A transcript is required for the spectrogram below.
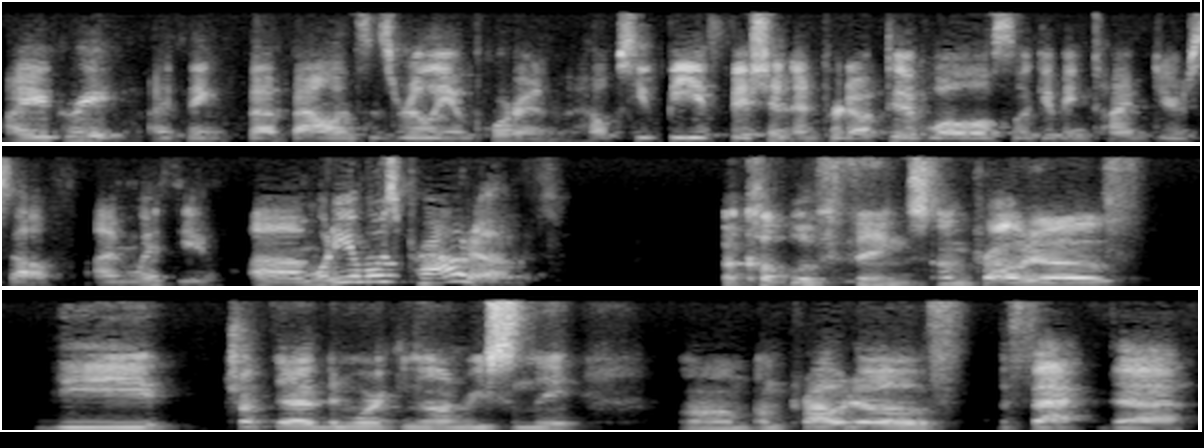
I agree. I think that balance is really important. It helps you be efficient and productive while also giving time to yourself. I'm with you. Um, what are you most proud of? A couple of things. I'm proud of the truck that I've been working on recently. Um, I'm proud of the fact that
